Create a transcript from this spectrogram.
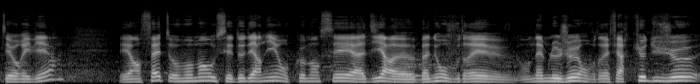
Théo Rivière. Et en fait, au moment où ces deux derniers ont commencé à dire, bah nous on voudrait, on aime le jeu, on voudrait faire que du jeu,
